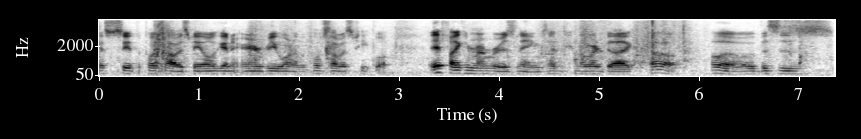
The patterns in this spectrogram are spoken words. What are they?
guess we'll see at the post office. Maybe we'll get an interview one of the post office people. If I can remember his name, because that'd be kind of weird to be like, oh, hello, this is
